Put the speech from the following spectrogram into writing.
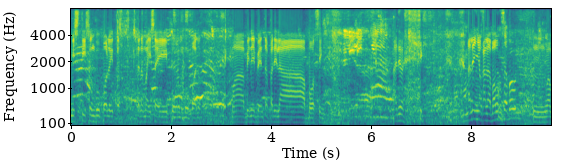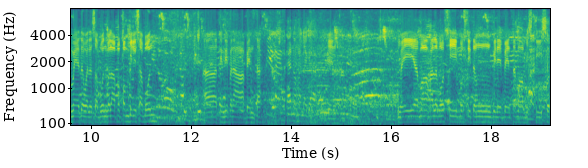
mistisong bupalo ito. Ito naman isa ay purong bupalo. Mga binibenta pa nila bossing. Ah, di ba? Alin yung kalabaw? Sabon. Hmm, mamaya daw wala sabon. Wala pa pambili sabon. At hindi pa nakakabenta. Ano halaga? Yan. May uh, mga kalabaw si boss ditong binibenta, mga mistiso.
